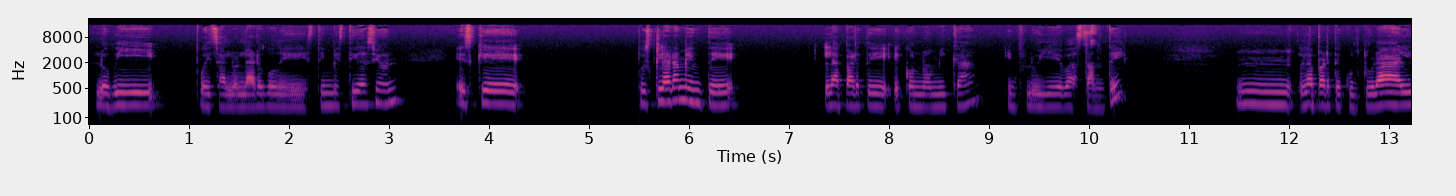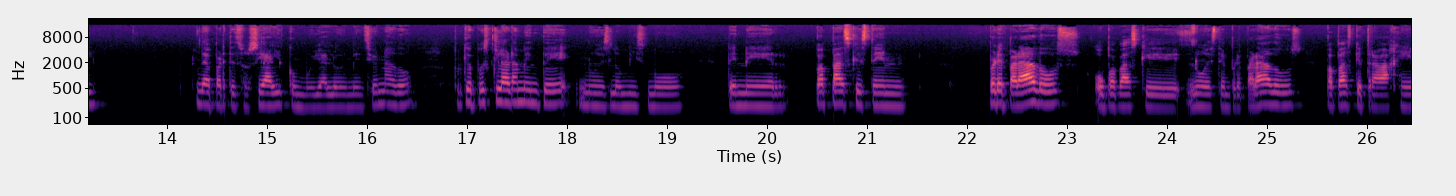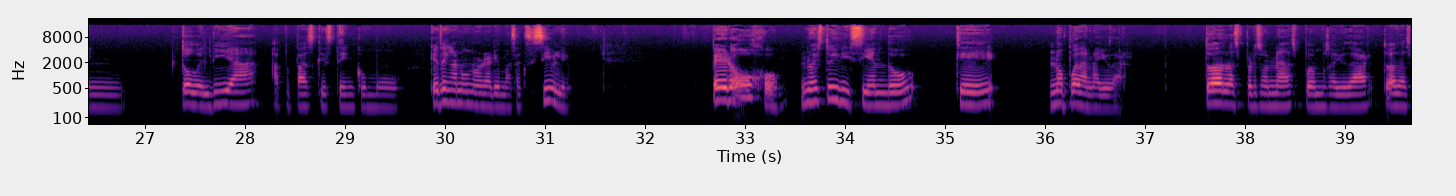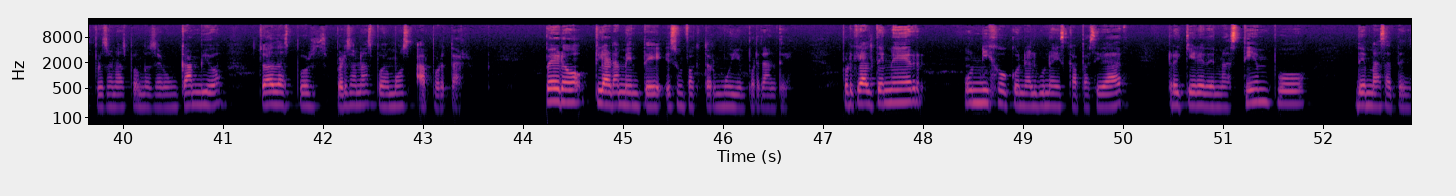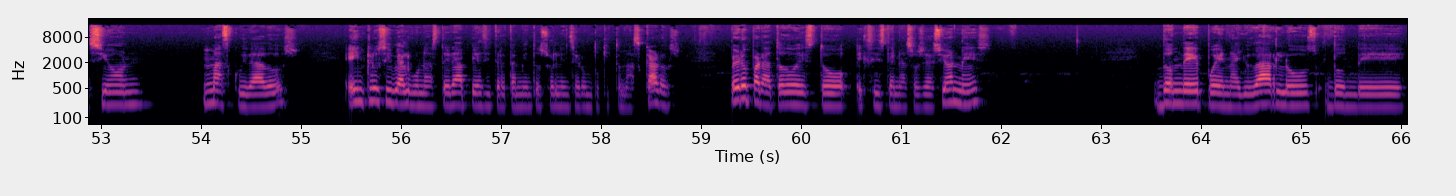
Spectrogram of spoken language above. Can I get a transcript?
lo vi pues a lo largo de esta investigación es que pues claramente la parte económica influye bastante, mm, la parte cultural, la parte social, como ya lo he mencionado, porque pues claramente no es lo mismo tener papás que estén preparados o papás que no estén preparados, papás que trabajen todo el día, a papás que estén como que tengan un horario más accesible. Pero ojo, no estoy diciendo que no puedan ayudar. Todas las personas podemos ayudar, todas las personas podemos hacer un cambio, todas las personas podemos aportar. Pero claramente es un factor muy importante, porque al tener un hijo con alguna discapacidad requiere de más tiempo, de más atención, más cuidados e inclusive algunas terapias y tratamientos suelen ser un poquito más caros. Pero para todo esto existen asociaciones donde pueden ayudarlos, donde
